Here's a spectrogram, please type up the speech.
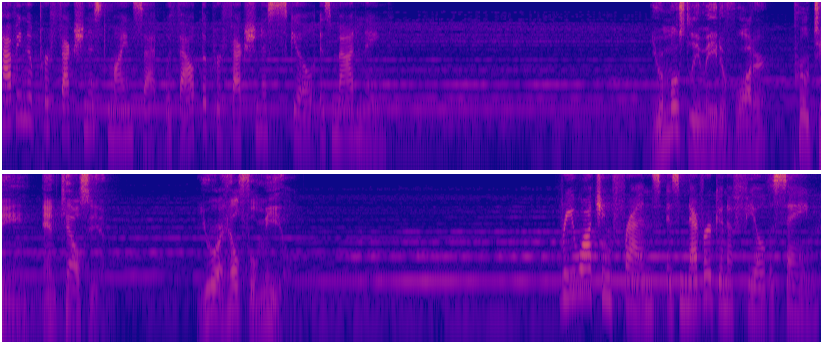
Having a perfectionist mindset without the perfectionist skill is maddening. You're mostly made of water, protein, and calcium. You're a healthful meal. Rewatching Friends is never gonna feel the same.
